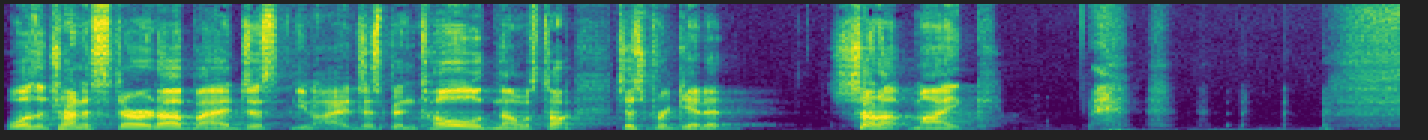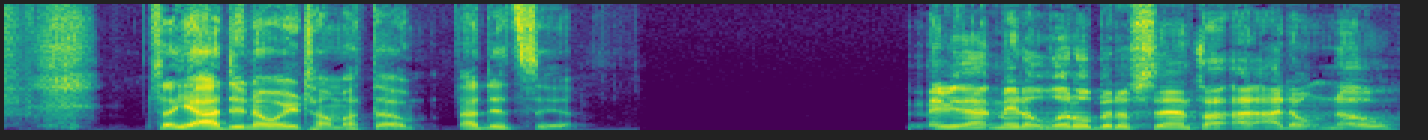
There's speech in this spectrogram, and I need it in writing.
Wasn't trying to stir it up. I had just, you know, I had just been told, and I was talking. Just forget it. Shut up, Mike. So yeah, I do know what you're talking about, though. I did see it. Maybe that made a little bit of sense. I, I, I don't know,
